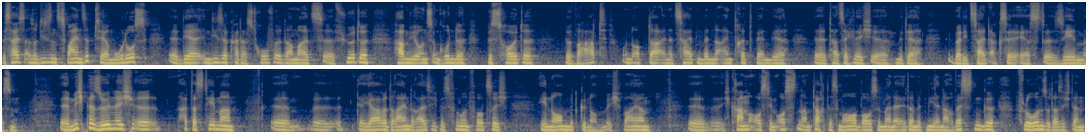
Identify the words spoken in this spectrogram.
Das heißt also, diesen 72er-Modus, äh, der in diese Katastrophe damals äh, führte, haben wir uns im Grunde bis heute bewahrt. Und ob da eine Zeitenwende eintritt, werden wir tatsächlich mit der, über die Zeitachse erst sehen müssen. Mich persönlich hat das Thema der Jahre 33 bis 45 enorm mitgenommen. Ich war ja ich kam aus dem Osten am Tag des Mauerbaus, sind meine Eltern mit mir nach Westen geflohen, sodass ich dann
